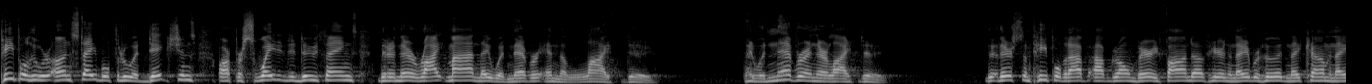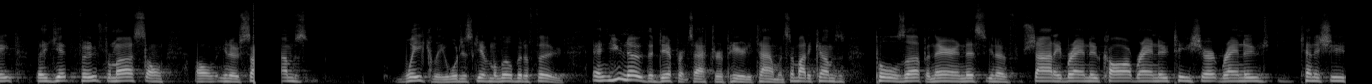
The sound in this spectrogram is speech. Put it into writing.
People who are unstable through addictions are persuaded to do things that in their right mind they would never in the life do. They would never in their life do. There's some people that I've, I've grown very fond of here in the neighborhood, and they come and they, they get food from us on, on, you know, sometimes weekly. We'll just give them a little bit of food. And you know the difference after a period of time. When somebody comes, pulls up, and they're in this, you know, shiny brand new car, brand new t-shirt, brand new tennis shoe.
